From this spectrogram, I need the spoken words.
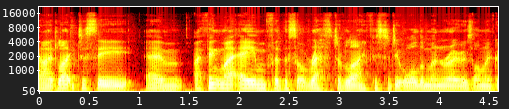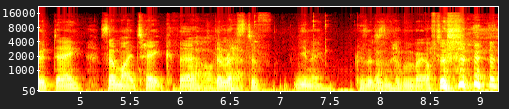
I'd like to see. Um, I think my aim for the sort of rest of life is to do all the Munros on a good day. So I might take the Wow, the yeah. rest of you know because it doesn't happen very often.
